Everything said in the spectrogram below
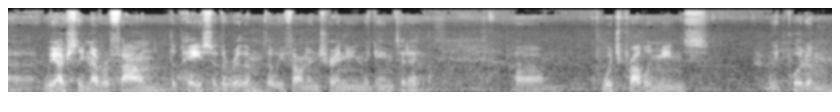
Uh, we actually never found the pace or the rhythm that we found in training in the game today, um, which probably means we put them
